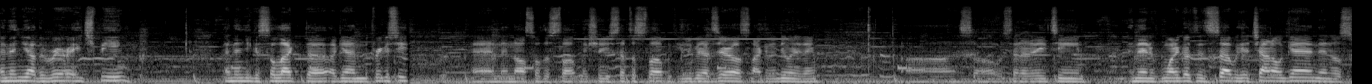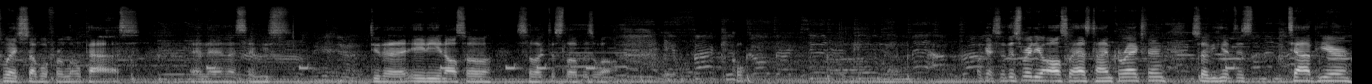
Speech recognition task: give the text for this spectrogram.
and then you have the rear HP and then you can select uh, again the frequency and then also the slope. Make sure you set the slope. If you leave it at zero it's not going to do anything. Uh, so we set it at 18 and then if we want to go to the sub, we hit channel again, then it'll switch subwoofer low pass. And then let's say we do the 80 and also select the slope as well. Cool. Okay, so this radio also has time correction. So if you hit this tab here,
